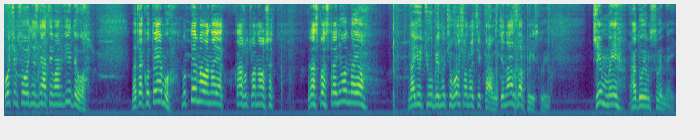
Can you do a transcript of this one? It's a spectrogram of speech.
хочемо сьогодні зняти вам відео на таку тему. Ну, тема вона, як кажуть, вона вже розпространена на Ютубі. Ну чогось вона цікавить. І нас записують. Чим ми годуємо свиней?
